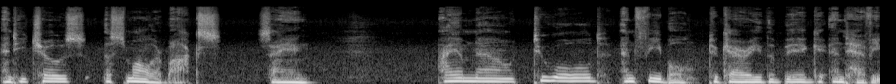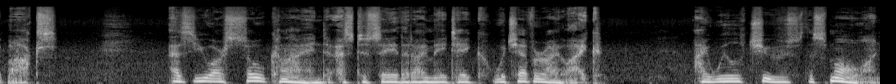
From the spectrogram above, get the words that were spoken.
and he chose the smaller box, saying, I am now too old and feeble to carry the big and heavy box. As you are so kind as to say that I may take whichever I like, I will choose the small one,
